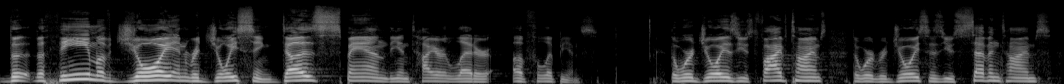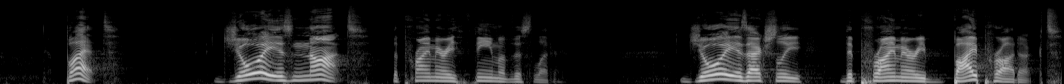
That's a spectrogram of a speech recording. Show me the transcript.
the, the theme of joy and rejoicing does span the entire letter of Philippians. The word joy is used five times, the word rejoice is used seven times. But joy is not the primary theme of this letter. Joy is actually the primary byproduct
